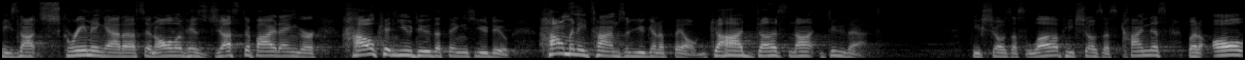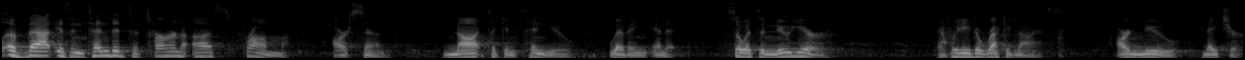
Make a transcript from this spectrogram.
He's not screaming at us in all of his justified anger, How can you do the things you do? How many times are you going to fail? God does not do that. He shows us love, He shows us kindness, but all of that is intended to turn us from our sin, not to continue living in it. So it's a new year, and we need to recognize our new nature.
